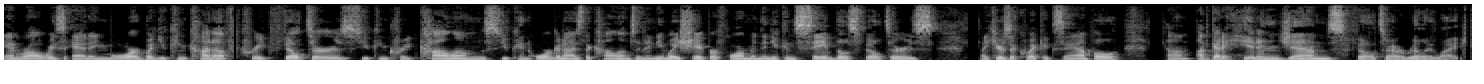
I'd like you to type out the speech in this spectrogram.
and we're always adding more, but you can kind of create filters, you can create columns, you can organize the columns in any way, shape, or form, and then you can save those filters. Like here's a quick example. Um, I've got a hidden gems filter I really like.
